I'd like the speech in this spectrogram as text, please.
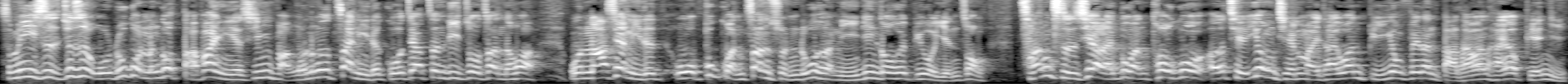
什么意思？就是我如果能够打败你的心房，我能够在你的国家阵地作战的话，我拿下你的，我不管战损如何，你一定都会比我严重。长此下来，不管透过，而且用钱买台湾比用飞弹打台湾还要便宜。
